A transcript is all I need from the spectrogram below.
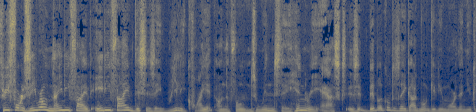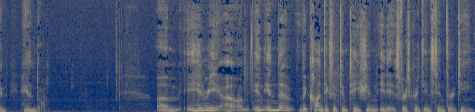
340-9585. This is a really quiet on the phones Wednesday. Henry asks, is it biblical to say God won't give you more than you can handle? Um, Henry, uh, in, in the, the context of temptation, it is. 1 Corinthians 10.13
